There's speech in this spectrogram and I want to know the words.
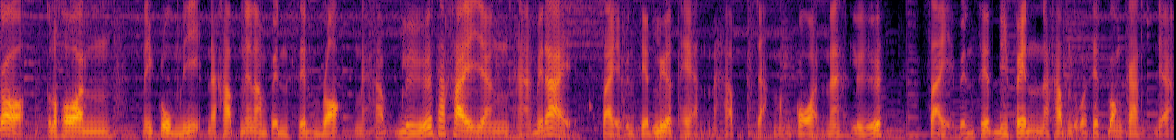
ก็ตัวละครในกลุ่มนี้นะครับแนะนำเป็นเซตบล็อกนะครับหรือถ้าใครยังหาไม่ได้ใส่เป็นเซตเลือดแทนนะครับจากมังกรนะหรือ ใส่เป็นเซตดีเฟนต์นะครับหรือว่าเซตป้องกันอย่าง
